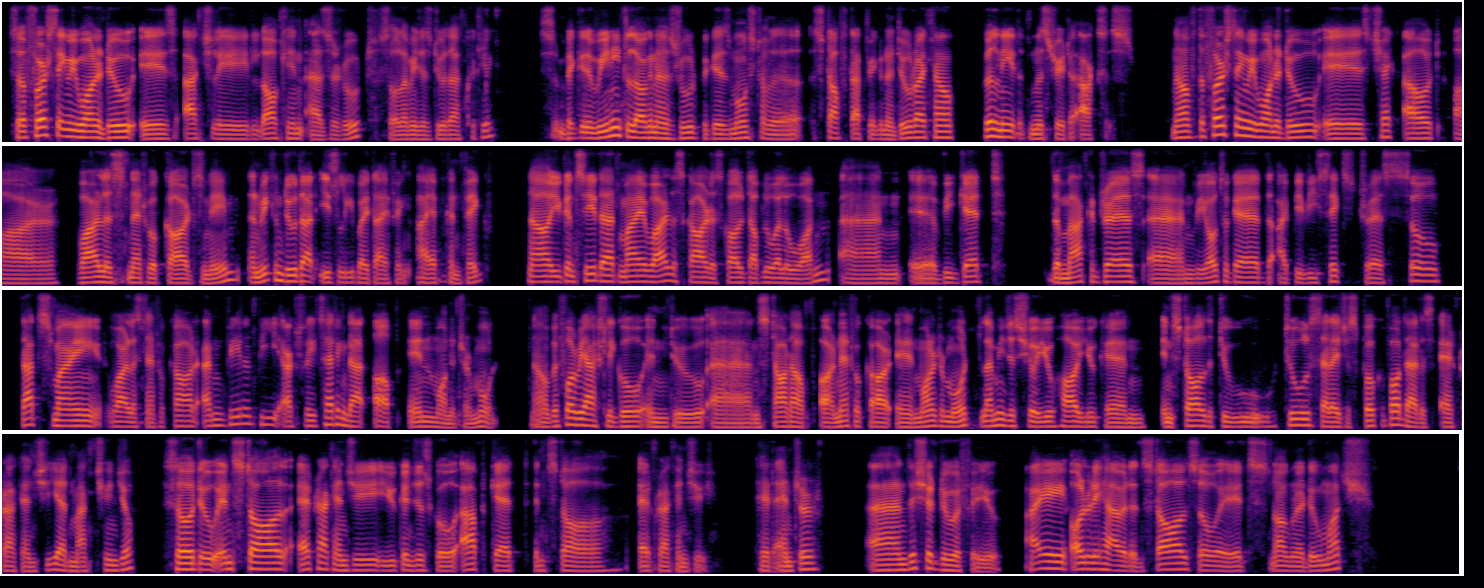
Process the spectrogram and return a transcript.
So first thing we want to do is actually log in as a root. So let me just do that quickly. So because we need to log in as root because most of the stuff that we're going to do right now will need administrator access. Now, the first thing we want to do is check out our wireless network card's name, and we can do that easily by typing ifconfig. Now you can see that my wireless card is called WL01, and uh, we get the MAC address, and we also get the IPv6 address. So that's my wireless network card, and we'll be actually setting that up in monitor mode. Now, before we actually go into and start up our network card in monitor mode, let me just show you how you can install the two tools that I just spoke about, that is AirCrackNG and MacChanger. So to install AirCrackNG, you can just go apt-get install AirCrackNG. Hit enter, and this should do it for you. I already have it installed, so it's not going to do much.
